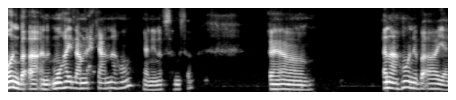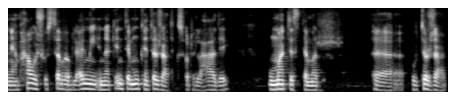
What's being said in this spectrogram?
هون بقى أنا مو هي اللي عم نحكي عنها هون؟ يعني نفس المثال. أنا هون بقى يعني عم حاول شو السبب العلمي إنك أنت ممكن ترجع تكسر العادة وما تستمر آه وترجع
